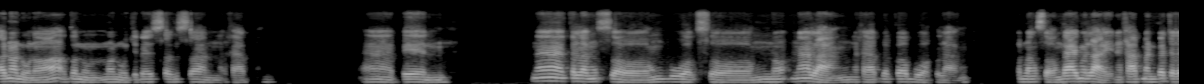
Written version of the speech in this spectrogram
เอานอนหนูเนาะเอาตัวหนูนอนหนูจะได้สั้น ๆนะครับ อ่าเป็นหน้ากำลังสองบวกสองเนาะหน้าหลังนะครับ แล้วก็บวกหลังกำลังสองได้เมื่อไหร่นะครับ มันก็จะ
